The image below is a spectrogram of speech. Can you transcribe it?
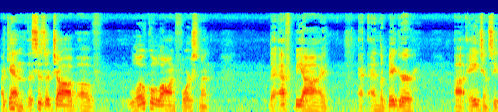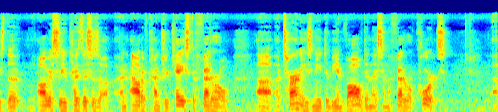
Again, this is a job of local law enforcement, the FBI, and the bigger uh, agencies. The obviously because this is a, an out of country case, the federal uh, attorneys need to be involved in this in the federal courts. Uh,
